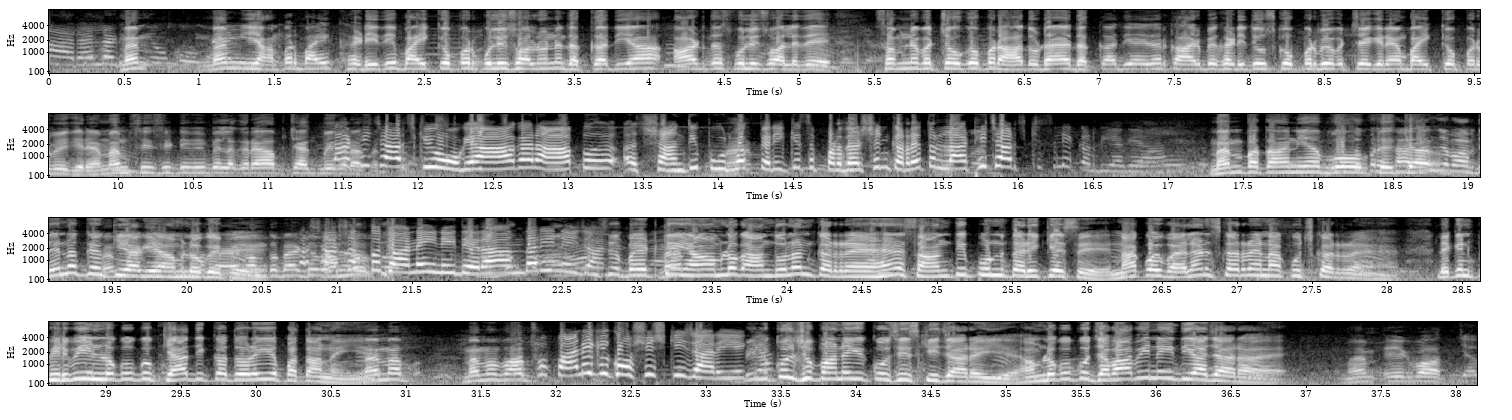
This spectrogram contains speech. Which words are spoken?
मैम मैम यहाँ पर बाइक खड़ी थी बाइक के ऊपर पुलिस वालों ने धक्का दिया। आठ दस पुलिस वाले थे। सबने बच्चों के ऊपर हाथ उठाया धक्का दिया इधर कार भी खड़ी थी उसके ऊपर भी बच्चे गिरे हैं बाइक के ऊपर भी गिरे हैं। मैम सीसीटीवी पे लग रहा है आप चेक भी करा सकते चार्ज क्यों हो गया? अगर आप शांतिपूर्वक तरीके से प्रदर्शन कर रहे हैं तो लाठी चार्ज किस लिए कर दिया गया? मैम पता नहीं अब वो तो क्या जवाब देना क्यों किया गया हम लोगों पे? हम तो बैठे तो जाने ही नहीं दे रहा अंदर ही नहीं से जाने बैठ के यहाँ हम लोग आंदोलन कर रहे हैं शांतिपूर्ण तरीके से। ना कोई वायलेंस कर रहे हैं ना कुछ कर रहे हैं। लेकिन फिर भी इन लोगों को क्या दिक्कत हो रही है पता नहीं है। मैम अब मैम अब आप छुपाने की कोशिश की जा रही है बिल्कुल छुपाने की कोशिश की जा रही है। हम लोगों को जवाब ही नहीं दिया जा रहा है। मैम एक बात।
